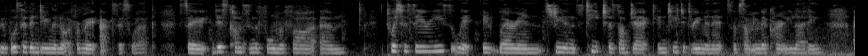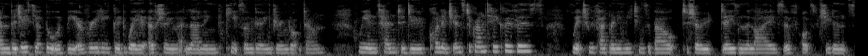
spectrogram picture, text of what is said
we've also been doing a lot of remote access work. So this comes in the form of our um, Twitter series wherein students teach a subject in two to three minutes of something they're currently learning and the JCR thought would be a really good way of showing that learning keeps on going during lockdown. We intend to do college Instagram takeovers, which we've had many meetings about to show days in the lives of Oxford students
